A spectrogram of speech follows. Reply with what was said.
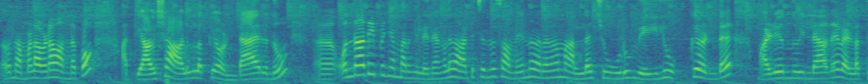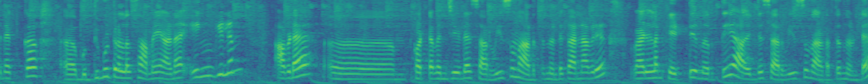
അപ്പോൾ നമ്മൾ അവിടെ വന്നപ്പോൾ അത്യാവശ്യം ആളുകളൊക്കെ ഉണ്ടായിരുന്നു. ഒന്നാമതേ ഇപ്പം ഞാൻ പറഞ്ഞില്ലേ ഞങ്ങൾ നാട്ടിൽ ചെന്ന സമയം എന്ന് പറയുന്നത് നല്ല ചൂടും വെയിലും ഒക്കെ ഉണ്ട്. മഴയൊന്നും ഇല്ലാതെ വെള്ളത്തിനൊക്കെ ബുദ്ധിമുട്ടുള്ള സമയമാണ് എങ്കിലും അവിടെ കൊട്ടവഞ്ചിയുടെ സർവീസ് നടത്തുന്നുണ്ട്. കാരണം അവർ വെള്ളം കെട്ടി നിർത്തി അതിന്റെ സർവീസ് നടത്തുന്നുണ്ട്.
